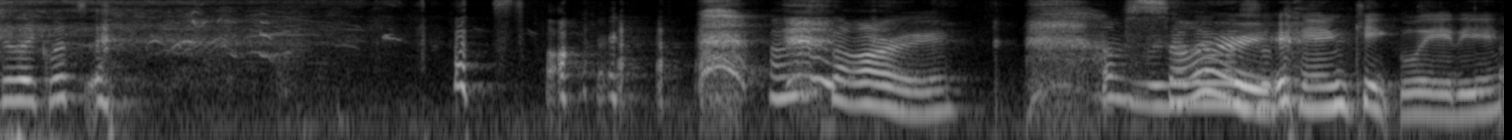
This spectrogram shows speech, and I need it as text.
You're like, let's. I'm sorry. I'm sorry. I'm That sorry. was the pancake lady.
